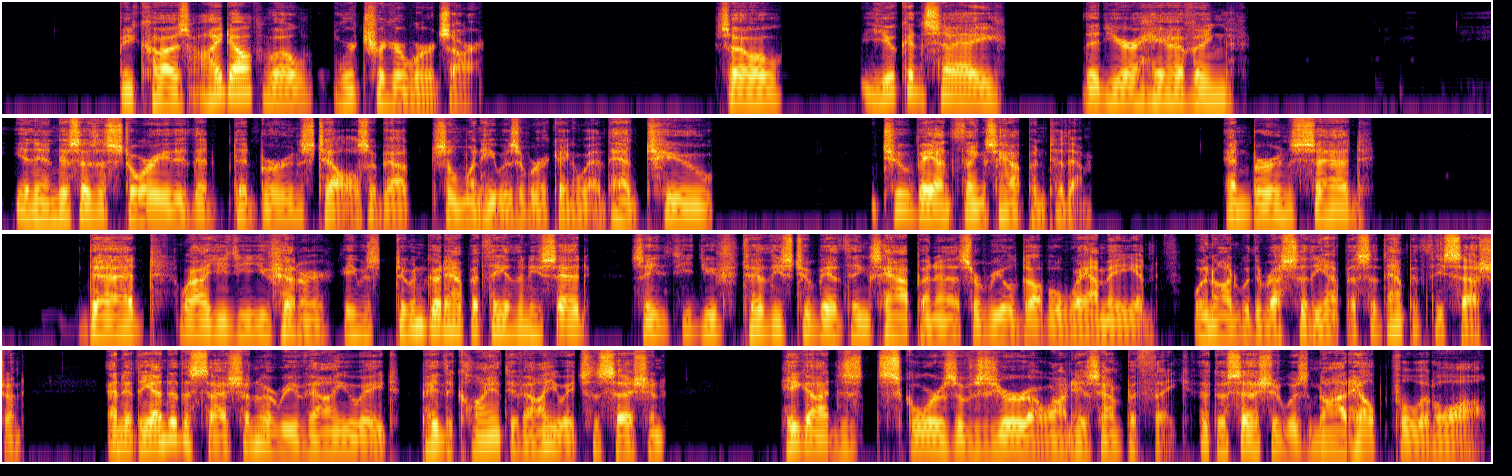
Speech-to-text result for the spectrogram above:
because I don't know where trigger words are. So you can say that you're having, and this is a story that, that, that Burns tells about someone he was working with, had two two bad things happen to them. And Burns said that, well, you, you've had a, he was doing good empathy, and then he said, see, you've had these two bad things happen, and it's a real double whammy, and went on with the rest of the empathy session. And at the end of the session, where we evaluate, pay the client evaluates the session, he got z- scores of zero on his empathy, that the session was not helpful at all.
